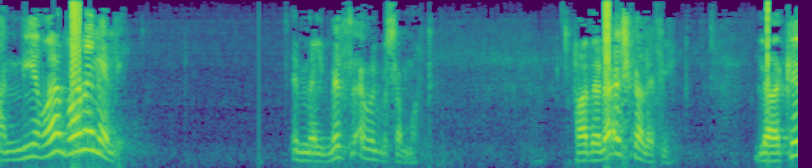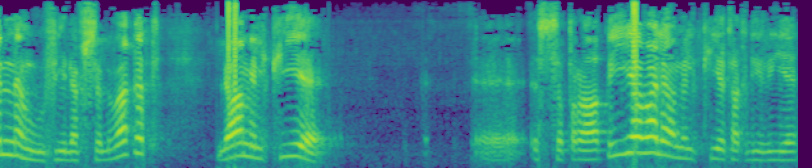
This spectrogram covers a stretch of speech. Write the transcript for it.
عني ضمن لي إما المثل أو المسمات هذا لا إشكال فيه. لكنه في نفس الوقت لا ملكية آه، استطراقية ولا ملكية تقديرية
